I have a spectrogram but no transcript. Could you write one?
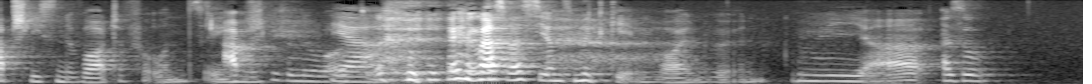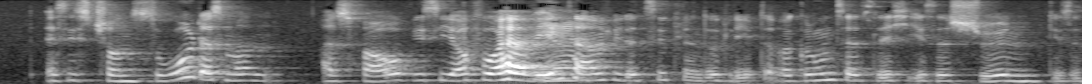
abschließende Worte für uns. Irgendwie. Abschließende Worte. Ja. Irgendwas, was Sie uns mitgeben wollen würden. Ja, also es ist schon so, dass man als Frau, wie Sie auch vorher erwähnt ja. haben, viele Zyklen durchlebt. Aber grundsätzlich ist es schön, diese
